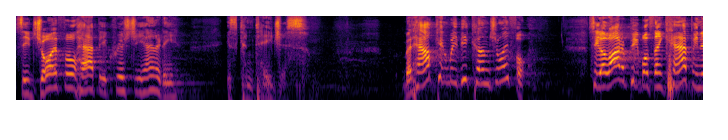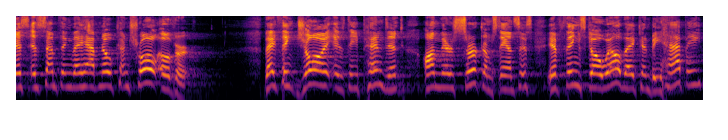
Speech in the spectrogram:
See, joyful, happy Christianity is contagious. But how can we become joyful? See, a lot of people think happiness is something they have no control over. They think joy is dependent on their circumstances. If things go well, they can be happy,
